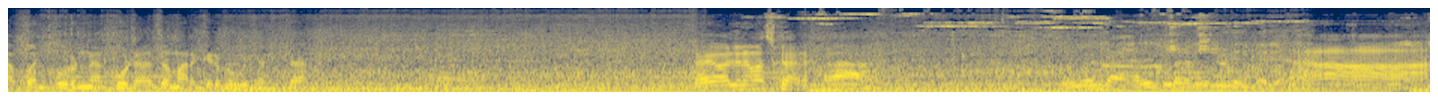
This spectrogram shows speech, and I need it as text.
आपण पूर्ण कुडाळचं मार्केट बघू शकता. काय वाले नमस्कार. हा. हा हा.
